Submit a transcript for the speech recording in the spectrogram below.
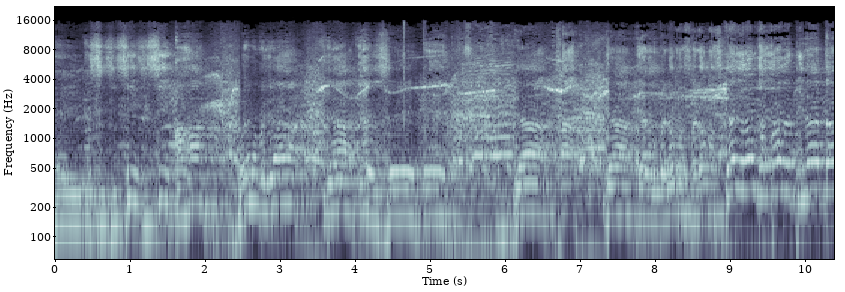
Ey, ey, sí, sí, sí, sí, ajá. Bueno, pues ya, ya, este, ya, ah, ya, ya recuperamos, recuperamos. Ya llegó el compadre pirata.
